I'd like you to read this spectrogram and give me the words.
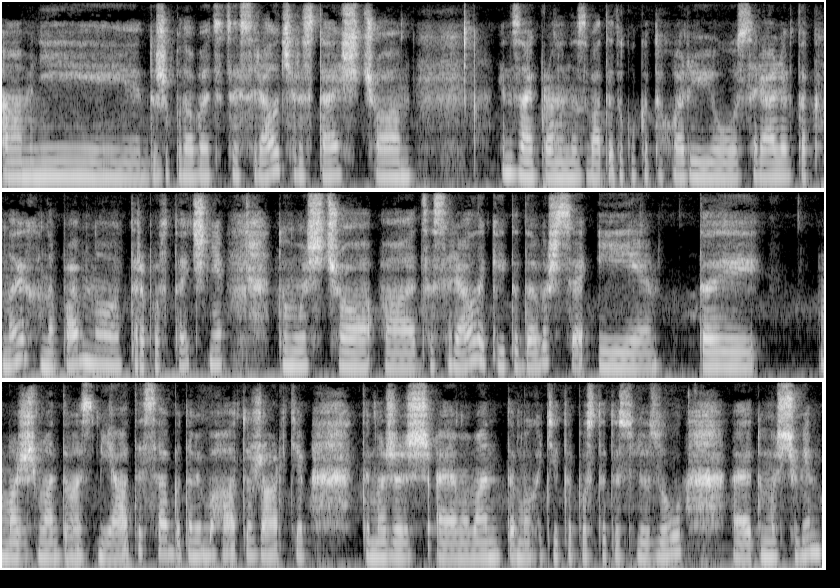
Мені дуже подобається цей серіал через те, що я не знаю, як правильно назвати таку категорію серіалів та книг, напевно, терапевтичні, тому що а, це серіал, який ти дивишся, і ти можеш моментами сміятися, бо там є багато жартів. Ти можеш е, моментами хотіти пустити сльозу, е, тому що він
